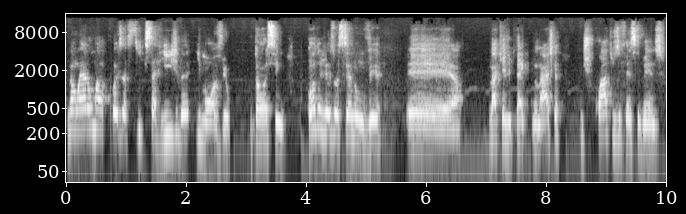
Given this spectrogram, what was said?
não era uma coisa fixa, rígida e móvel. Então, assim, quantas vezes você não vê é, naquele pack do Nascar os quatro defensive ends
